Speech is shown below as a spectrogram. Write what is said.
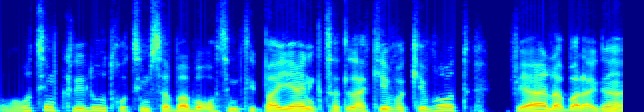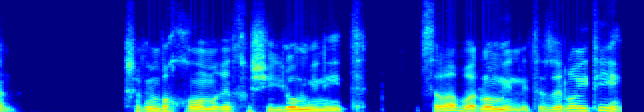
רוצים קלילות, רוצים סבבה, רוצים טיפה יין, קצת לעכב עקבות, ויאללה, בלאגן. עכשיו אם בחורה אומרת לך שהיא לא מינית, סבבה, לא מינית, אז זה לא איתי.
